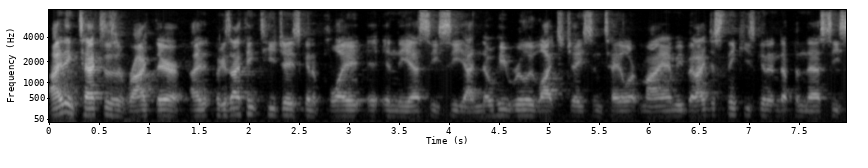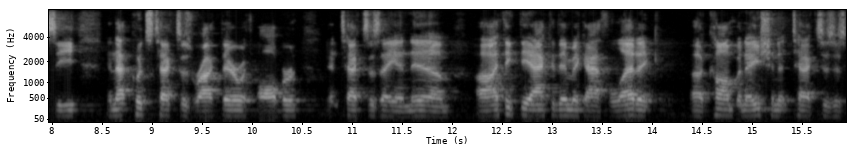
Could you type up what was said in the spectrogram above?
I think Texas is right there I, because I think TJ is going to play in the SEC. I know he really likes Jason Taylor at Miami, but I just think he's going to end up in the SEC, and that puts Texas right there with Auburn and Texas A&M. Uh, I think the academic athletic uh, combination at Texas is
